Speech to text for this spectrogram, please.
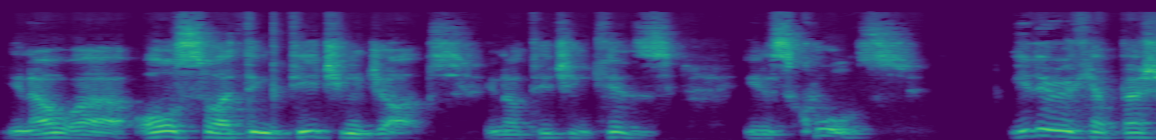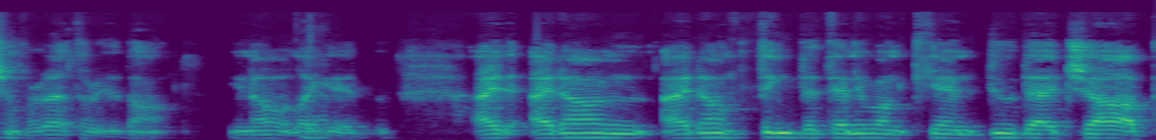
You know, uh, also I think teaching jobs. You know, teaching kids in schools either you have passion for that or you don't. You know, like yeah. it, I I don't I don't think that anyone can do that job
